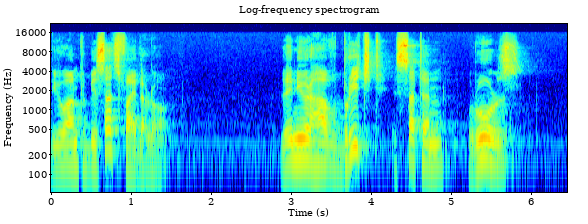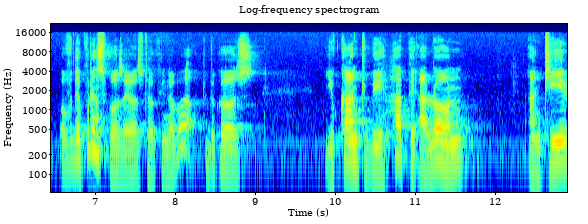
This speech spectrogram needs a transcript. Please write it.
Do you want to be satisfied alone? Then you have breached certain rules of the principles I was talking about because you can't be happy alone until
